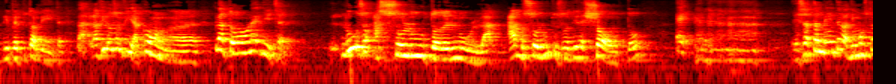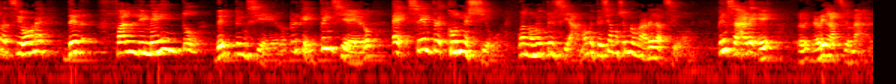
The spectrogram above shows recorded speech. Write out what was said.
ripetutamente. La, la filosofia con eh, Platone dice l'uso assoluto del nulla, assoluto vuol dire sciolto, è eh, esattamente la dimostrazione del fallimento del pensiero, perché il pensiero è sempre connessione. Quando noi pensiamo, noi pensiamo sempre a una relazione. Pensare è relazionare.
